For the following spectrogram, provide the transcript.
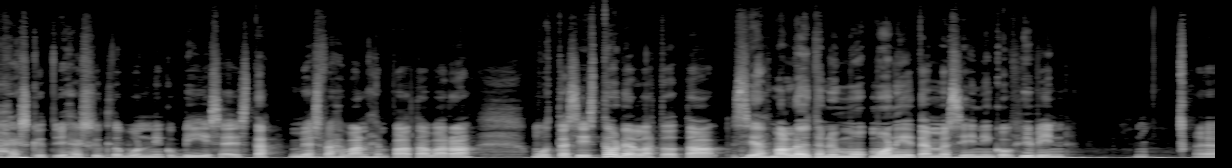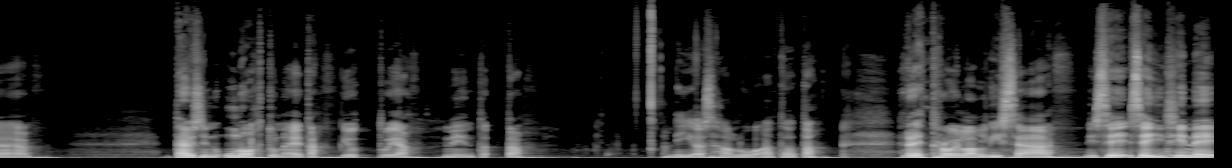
80-90-luvun niin kuin biiseistä, myös vähän vanhempaa tavaraa. Mutta siis todella, tota, sieltä mä oon löytänyt mo- monia tämmöisiä niin hyvin ää, täysin unohtuneita juttuja, niin, tota, niin jos haluaa tota, retroilla lisää, niin se, se, sinne ei,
